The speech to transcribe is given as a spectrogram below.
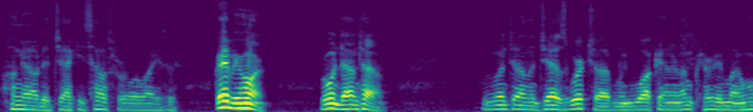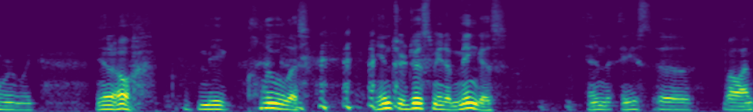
hung out at Jaki's house for a little while, he says, Grab your horn. We're going downtown. We went down the jazz workshop and we walk in and I'm carrying my horn like, you know, me clueless. he introduced me to Mingus, and he's uh, well, I'm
